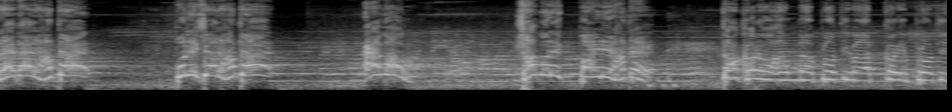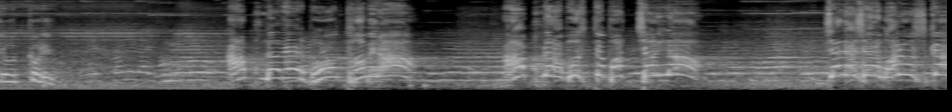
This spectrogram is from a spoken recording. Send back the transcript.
র্যাবের হাতে পুলিশের হাতে এবং সামরিক বাহিনীর হাতে। তখনও আমরা প্রতিবাদ করি, প্রতিরোধ করি। আপনাদের ভোট হবে না। আপনারা বুঝতে পারছেন না যে দেশের মানুষকে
